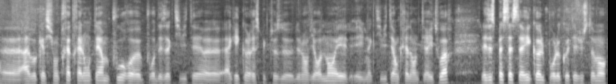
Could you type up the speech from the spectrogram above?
à vocation très très long terme pour, pour des activités agricoles respectueuses de, l'environnement et, une activité ancrée dans le territoire. Les espaces tests agricoles pour le côté justement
